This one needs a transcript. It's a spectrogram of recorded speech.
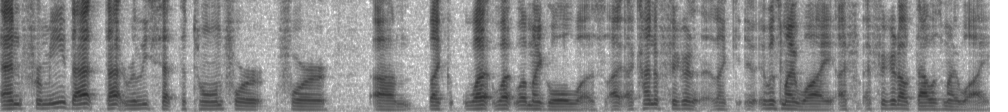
And for me, that, that really set the tone for, for um, like what, what, what my goal was. I, I kind of figured, like, it, it was my why. I, f- I figured out that was my why.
